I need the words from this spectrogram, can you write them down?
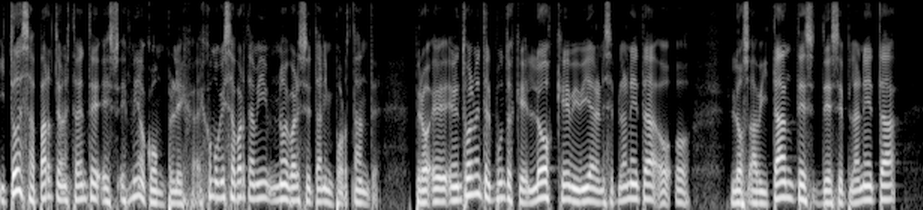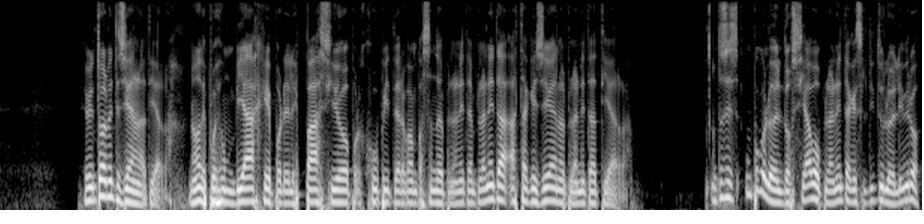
y, toda esa parte, honestamente, es, medio compleja. Es como que esa parte a mí no me parece tan importante. Pero eh, eventualmente el punto es que los que vivían en ese planeta o, los habitantes de ese planeta eventualmente llegan a la Tierra. ¿no? Después de un viaje por el espacio, por Júpiter, van pasando de planeta en planeta hasta que llegan al planeta Tierra. Entonces, un poco lo del doceavo planeta, que es el título del libro,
